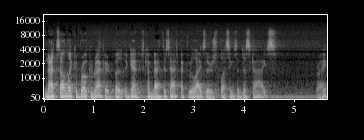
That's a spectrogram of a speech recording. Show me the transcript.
not sound like a broken record, but again, it's come back to this aspect. Realize there's blessings in disguise, right?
